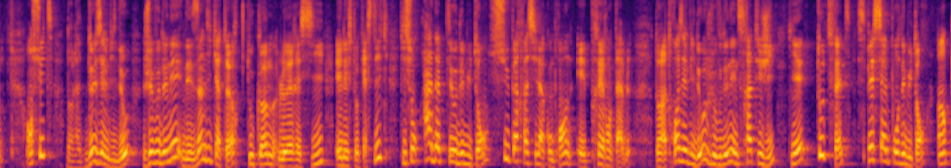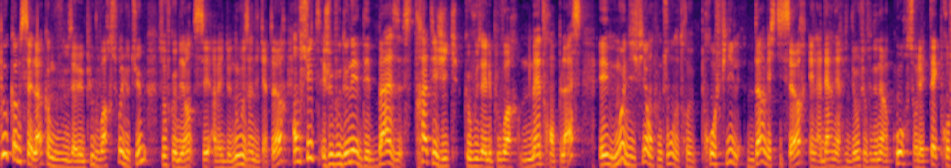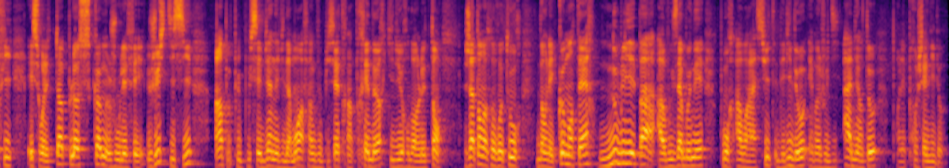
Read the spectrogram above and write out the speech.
Ensuite, dans la deuxième vidéo, je vais vous donner des indicateurs, tout comme le RSI et les stochastiques, qui sont adaptés aux débutants, super faciles à comprendre et très rentables. Dans la troisième vidéo, je vais vous donner une stratégie qui est toute faite, spéciale pour débutants, un peu comme celle-là, comme vous avez pu le voir sur YouTube, sauf que bien c'est avec de nouveaux indicateurs. Ensuite, je vais vous donner des bases stratégiques que vous allez pouvoir mettre en place et modifier en fonction de votre profil d'investisseur. Et la dernière vidéo, je vais vous donner un cours sur les tech profits et sur les top loss comme je vous l'ai fait juste ici, un peu plus poussé bien évidemment afin que vous puissiez être un trader qui dure dans le temps. J'attends votre retour dans les commentaires. N'oubliez pas à vous abonner pour avoir la suite des vidéos et moi je vous dis à bientôt pour les prochaines vidéos.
